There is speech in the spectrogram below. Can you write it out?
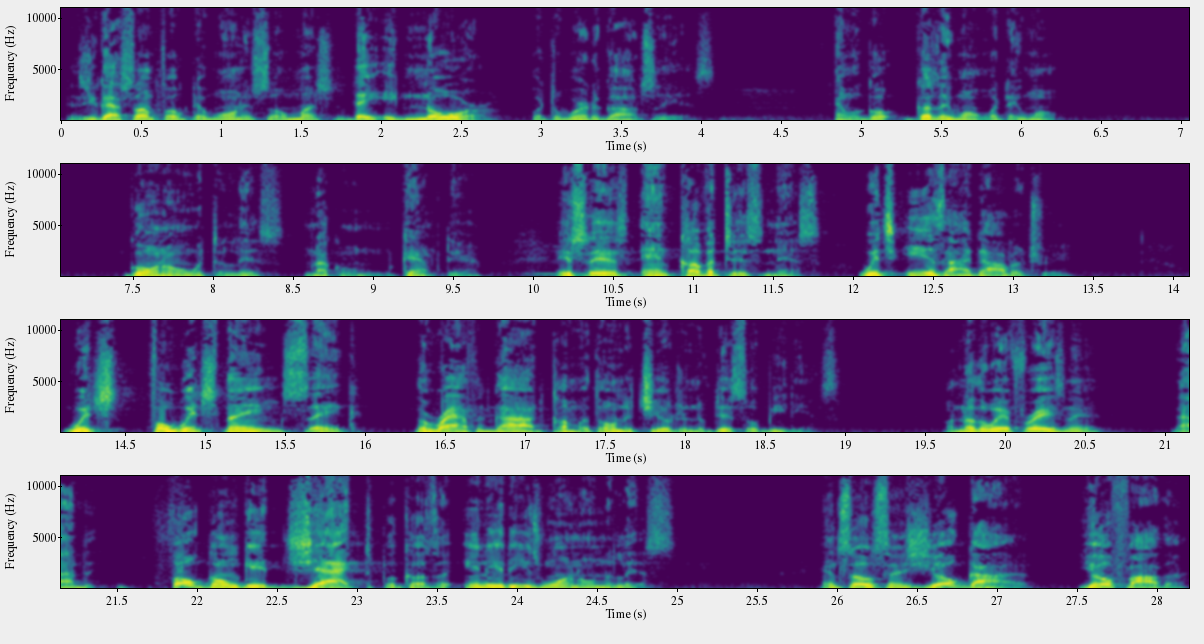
Because you got some folk that want it so much that they ignore what the Word of God says, and will go because they want what they want. Going on with the list, I'm not going to camp there. It says, and covetousness, which is idolatry, which for which things sake the wrath of God cometh on the children of disobedience. Another way of phrasing it, now folk gonna get jacked because of any of these one on the list. And so since your God, your father,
